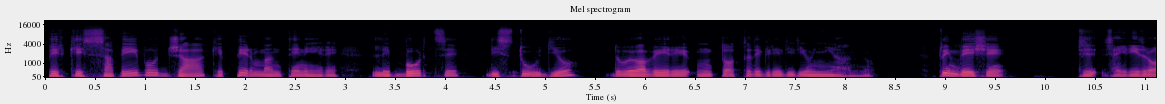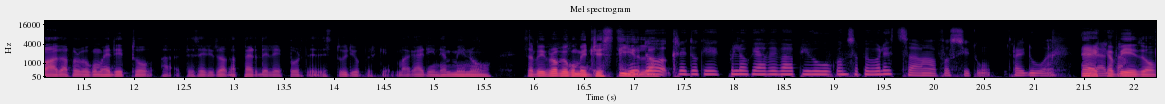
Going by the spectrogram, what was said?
perché sapevo già che per mantenere le borse di studio dovevo avere un tot di crediti ogni anno. Tu invece ti sei ritrovata, proprio come hai detto, ah, ti sei ritrovata a perdere le borse di studio perché magari nemmeno sapevi proprio come gestirla. Credo, credo che quello che aveva più consapevolezza fossi tu, tra i due. eh, capito.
